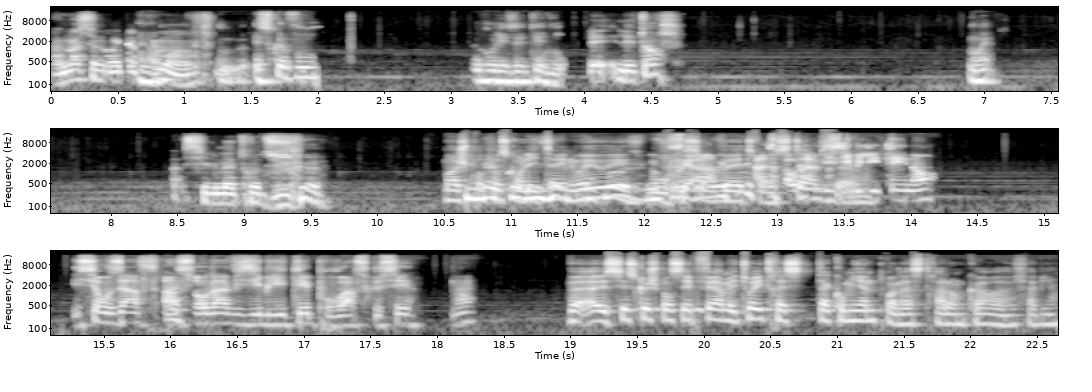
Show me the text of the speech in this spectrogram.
Ah, moi, ça ne regarde pas moi. hein. Est-ce que vous vous les éteignez? Les, les torches? Ouais. Ah, Si le maître du jeu. Moi je propose qu'on l'éteigne, oui, oui. faire Ça un, peut être un sort d'invisibilité, non? Et si on faisait un, sort d'invisibilité pour voir ce que c'est Bah, euh, c'est ce que je pensais faire, mais toi, il te reste. T'as combien de points d'astral encore, euh, Fabien?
